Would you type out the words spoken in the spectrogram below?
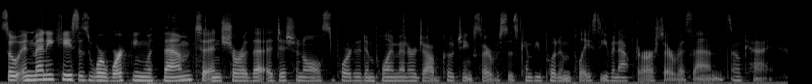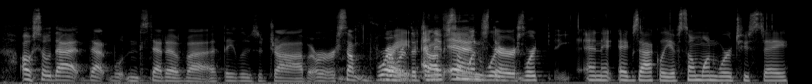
So in many cases we're working with them to ensure that additional supported employment or job coaching services can be put in place even after our service ends. Okay. Oh, so that that will instead of uh, they lose a job or some wherever the job and if someone ends, were, were and it, exactly if someone were to stay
